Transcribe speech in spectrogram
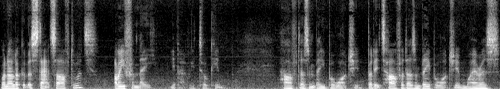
when I look at the stats afterwards. I mean, for me, you know, we're talking half a dozen people watching, but it's half a dozen people watching, whereas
